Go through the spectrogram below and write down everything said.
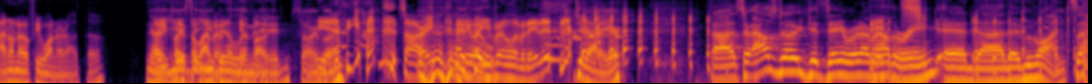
I don't know if he won or not though. no, he you, placed but you've been eliminated. Sorry, buddy. yeah. Sorry. Anyway, you've been eliminated. Get out of here. Uh, so Al Snow gets Daniel Rodimer out of the ring, and uh, they move on. So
